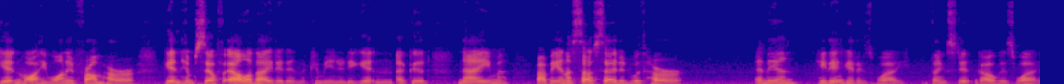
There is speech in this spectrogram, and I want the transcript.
getting what he wanted from her, getting himself elevated in the community, getting a good name by being associated with her. And then he didn't get his way. Things didn't go his way.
